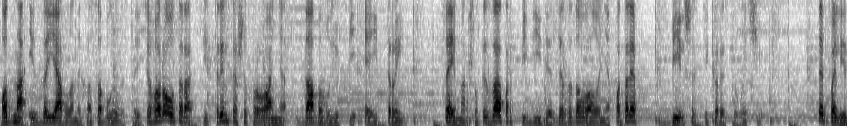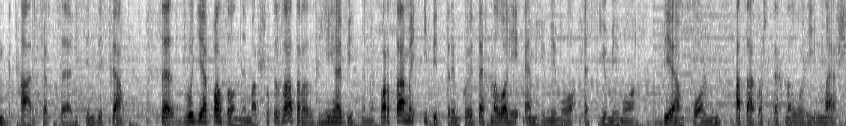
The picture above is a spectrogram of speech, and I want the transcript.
Одна із заявлених особливостей цього роутера підтримка шифрування WPA3. Цей маршрутизатор підійде для задоволення потреб більшості користувачів. TP-Link Archer C80. Це дводіапазонний маршрутизатор з гігабітними портами і підтримкою технологій MU-MIMO, SU-MIMO, BM-Forming, а також технологій Mesh.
